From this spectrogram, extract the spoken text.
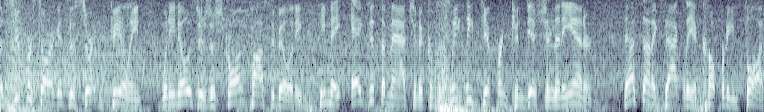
A superstar gets a certain feeling when he knows there's a strong possibility he may exit the match in a completely different condition than he entered. That's not exactly a comforting thought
